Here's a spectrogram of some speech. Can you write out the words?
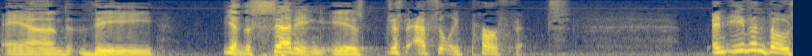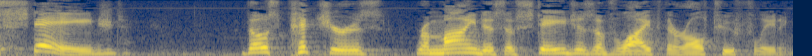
and the, yeah, the setting is just absolutely perfect. And even though staged, those pictures remind us of stages of life that are all too fleeting.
